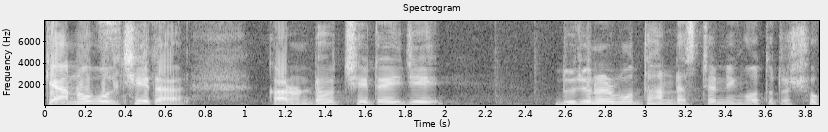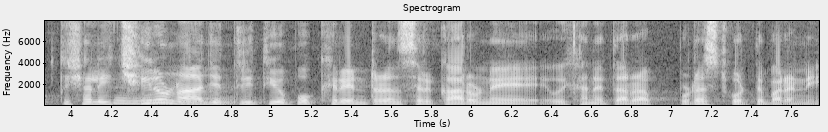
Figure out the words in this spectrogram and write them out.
কেন বলছি এটা? কারণটা হচ্ছে এটাই যে দুজনের মধ্যে আন্ডারস্ট্যান্ডিং অতটা শক্তিশালী ছিল না যে তৃতীয় পক্ষের এন্ট্রান্সের কারণে ওইখানে তারা প্রোটেস্ট করতে পারেনি।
